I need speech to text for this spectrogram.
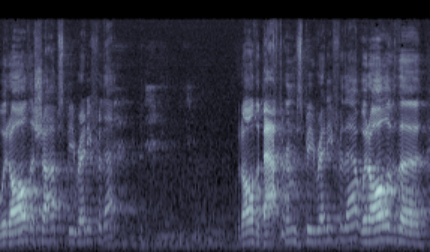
Would all the shops be ready for that? Would all the bathrooms be ready for that? Would all of the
